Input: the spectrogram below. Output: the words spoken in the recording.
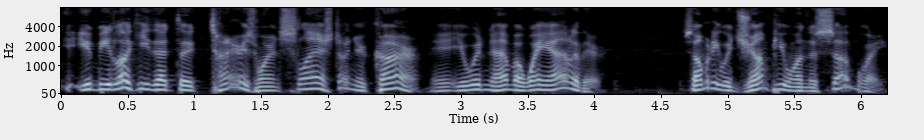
you'd be lucky that the tires weren't slashed on your car. You wouldn't have a way out of there. Somebody would jump you on the subway.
